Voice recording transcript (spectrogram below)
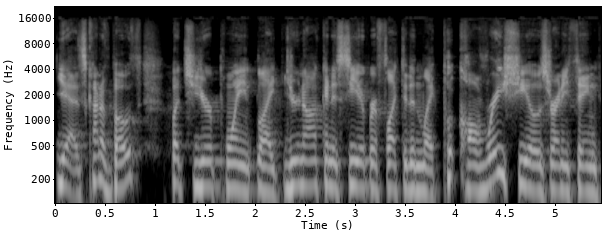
yeah it's kind of both but to your point like you're not going to see it reflected in like put call ratios or anything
